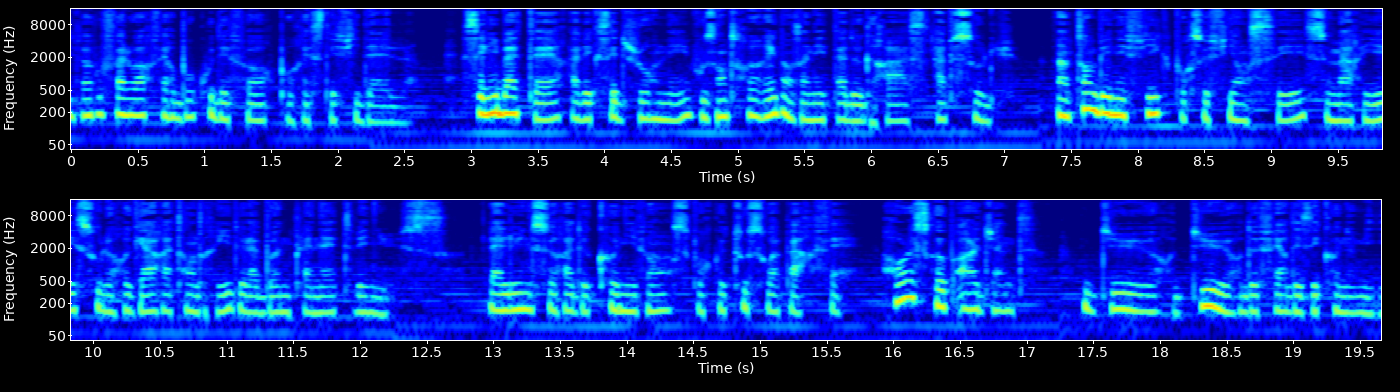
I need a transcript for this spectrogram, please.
Il va vous falloir faire beaucoup d'efforts pour rester fidèle. Célibataire, avec cette journée, vous entrerez dans un état de grâce absolue. Un temps bénéfique pour se fiancer, se marier sous le regard attendri de la bonne planète Vénus. La lune sera de connivence pour que tout soit parfait. Horoscope Argent. Dur, dur de faire des économies.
